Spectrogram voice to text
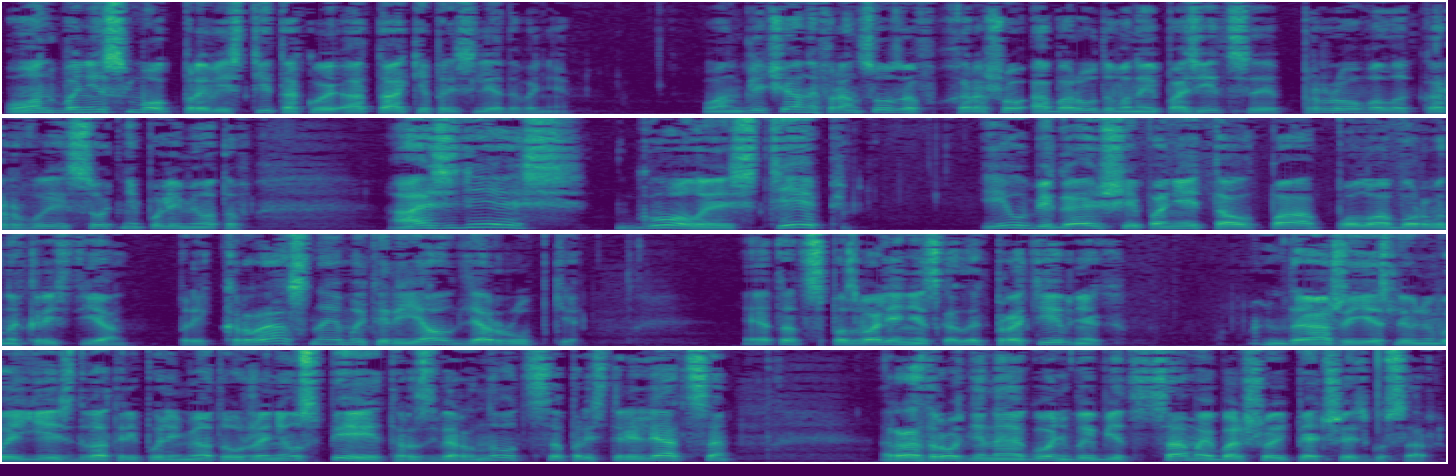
он бы не смог провести такой атаки преследования. У англичан и французов хорошо оборудованные позиции, проволока, рвы, сотни пулеметов. А здесь голая степь и убегающая по ней толпа полуоборванных крестьян. Прекрасный материал для рубки. Этот, с позволения сказать, противник, даже если у него и есть два-три пулемета, уже не успеет развернуться, пристреляться. Разрозненный огонь выбьет самый большой 5-6 гусар.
